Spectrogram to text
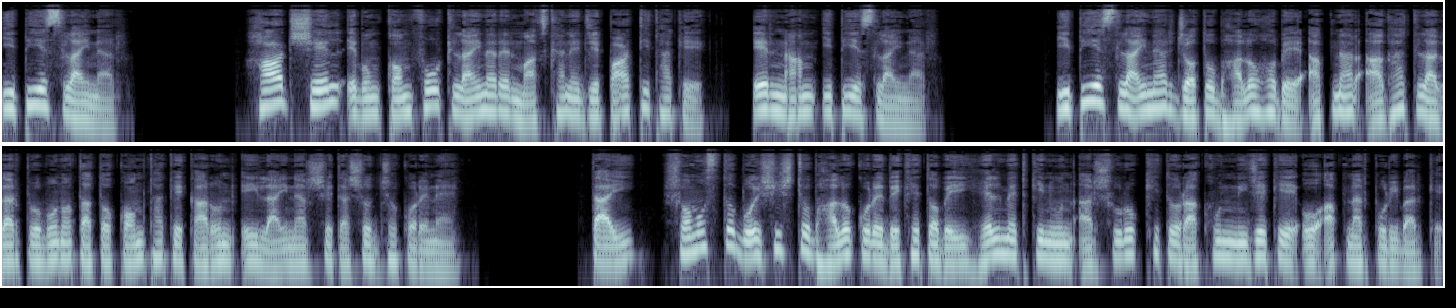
ইপিএস লাইনার। হার্ড শেল এবং কমফোর্ট লাইনারের মাঝখানে যে পার্টটি থাকে, এর নাম ইপিএস লাইনার। ইপিএস লাইনার যত ভালো হবে, আপনার আঘাত লাগার প্রবণতা তো কম থাকে কারণ এই লাইনার সেটা সহ্য করে নেয়। তাই, সমস্ত বৈশিষ্ট্য ভালো করে দেখে তবেই হেলমেট কিনুন আর সুরক্ষিত রাখুন নিজেকে ও আপনার পরিবারকে।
